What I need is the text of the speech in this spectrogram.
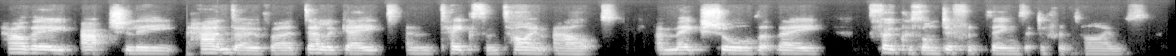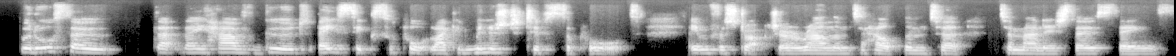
how they actually hand over delegate and take some time out and make sure that they focus on different things at different times but also that they have good basic support like administrative support infrastructure around them to help them to to manage those things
